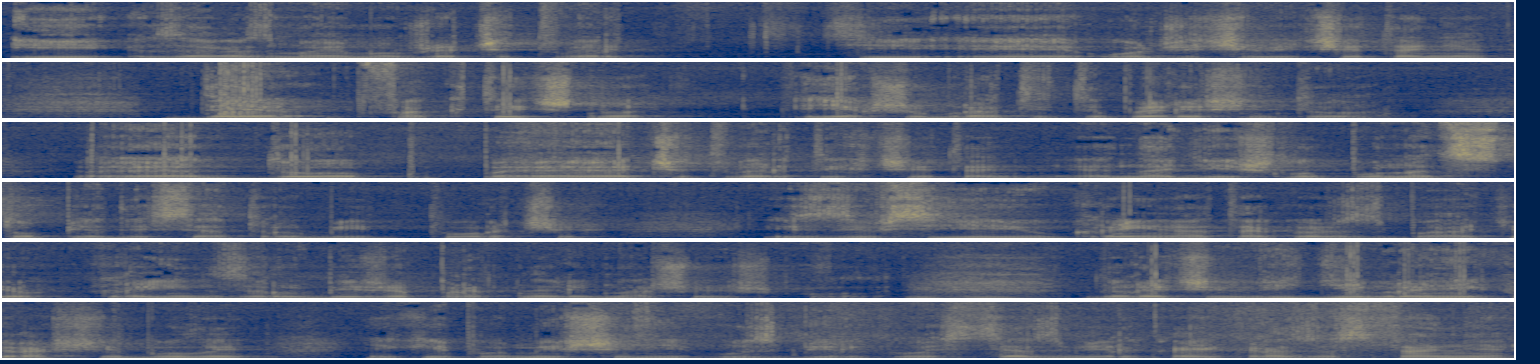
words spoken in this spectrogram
і зараз маємо вже четверті е, Оджичеві читання, де фактично, якщо брати теперішні, то е, до е, четвертих читань надійшло понад 150 робіт творчих із всієї України, а також з багатьох країн зарубіжжя, партнерів нашої школи. До речі, відібрані кращі були, які поміщені у збірку. Ось ця збірка, якраз остання,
